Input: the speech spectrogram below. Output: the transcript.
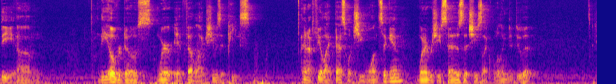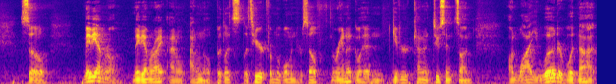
the um, the overdose where it felt like she was at peace, and I feel like that's what she wants again. Whenever she says that she's like willing to do it, so maybe I'm wrong. Maybe I'm right. I don't. I don't know. But let's let's hear it from the woman herself, Lorena. Go ahead and give your kind of two cents on on why you would or would not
